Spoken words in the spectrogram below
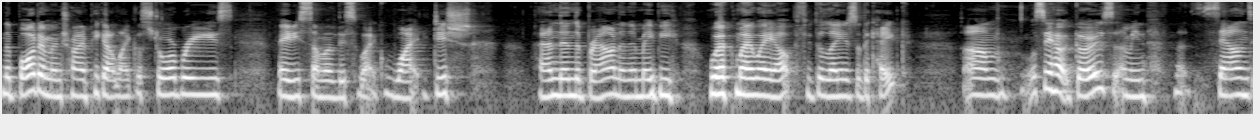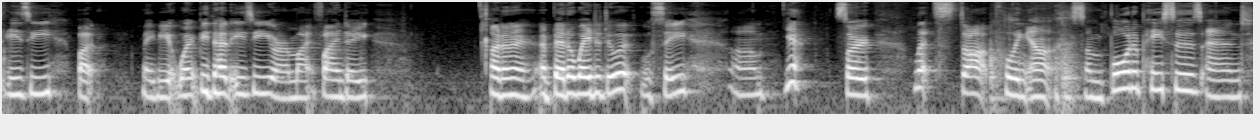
the bottom and try and pick out like the strawberries, maybe some of this like white dish and then the brown and then maybe work my way up through the layers of the cake. Um, we'll see how it goes. I mean, that sounds easy, but maybe it won't be that easy or I might find a, I don't know, a better way to do it. We'll see. Um, yeah, so let's start pulling out some border pieces and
